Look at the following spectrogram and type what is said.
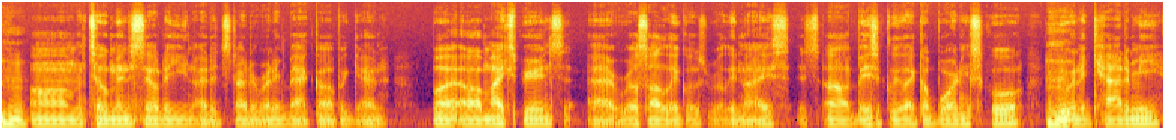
Mhm. um, until Minnesota United started running back up again. But uh, my experience at Real Salt Lake was really nice. It's uh, basically like a boarding school through an academy.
